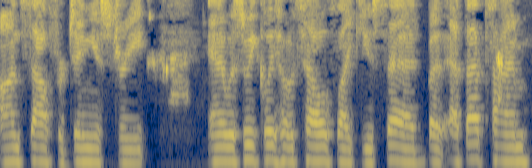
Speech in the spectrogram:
on South Virginia Street, and it was weekly hotels, like you said. But at that time,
